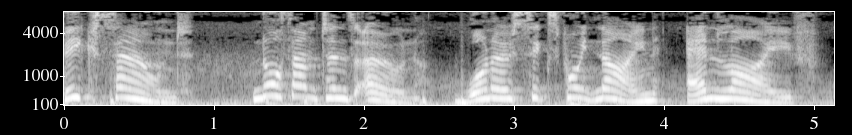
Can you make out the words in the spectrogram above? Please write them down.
Big sound. Northampton's own 106.9 N Live.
